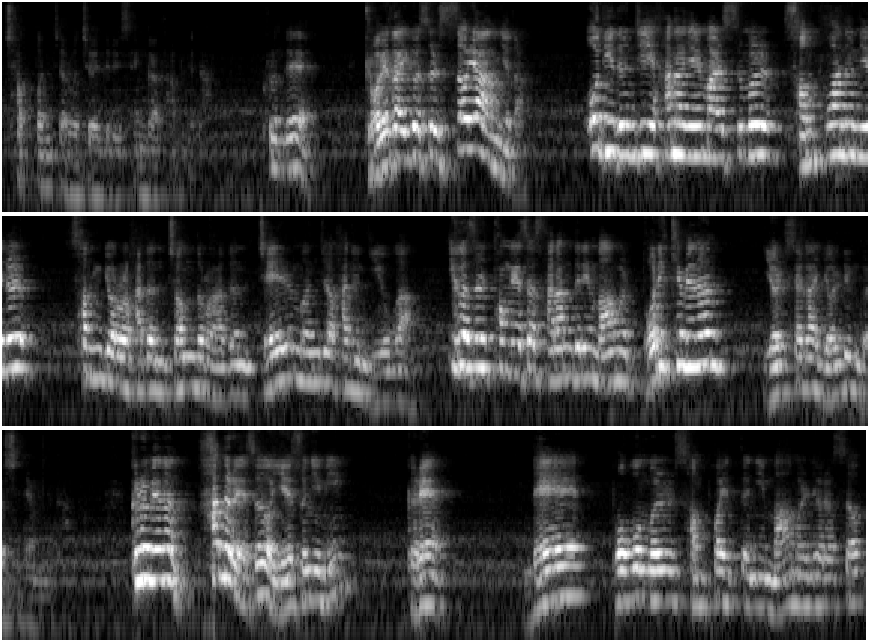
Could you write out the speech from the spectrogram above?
첫 번째로 저희들이 생각합니다. 그런데 교회가 이것을 써야 합니다. 어디든지 하나님의 말씀을 선포하는 일을 선교를 하든 전도를 하든 제일 먼저 하는 이유가 이것을 통해서 사람들이 마음을 돌이키면은 열쇠가 열린 것이 됩니다. 그러면은 하늘에서 예수님이 그래 내 복음을 선포했더니 마음을 열어서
